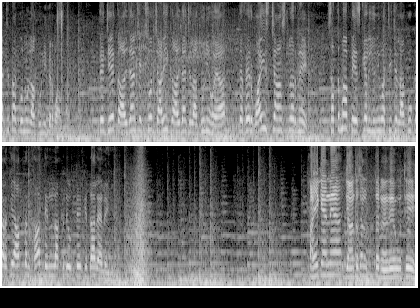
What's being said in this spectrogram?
ਅੱਜ ਤੱਕ ਉਹਨੂੰ ਲਾਗੂ ਨਹੀਂ ਕਰਵਾ ਪਾਈ ਤੇ ਜੇ ਕਾਲਜਾਂ 'ਚ 140 ਕਾਲਜਾਂ 'ਚ ਲਾਗੂ ਨਹੀਂ ਹੋਇਆ, ਤੇ ਫਿਰ ਵਾਈਸ ਚਾਂਸਲਰ ਨੇ ਸੱਤਵਾਂ ਪੇ ਸਕੇਲ ਯੂਨੀਵਰਸਿਟੀ 'ਚ ਲਾਗੂ ਕਰਕੇ ਆਪ ਤਨਖਾਹ 3 ਲੱਖ ਦੇ ਉੱਤੇ ਕਿੱਦਾਂ ਲੈ ਲਈ ਹੈ? ਅਸੀਂ ਕਹਿੰਦੇ ਆ ਜਾਂ ਤਾਂ ਸਾਨੂੰ ਧਰਨੇ ਦੇ ਉੱਥੇ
